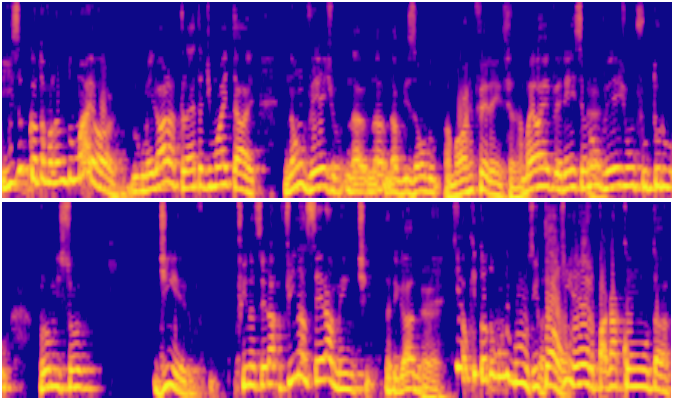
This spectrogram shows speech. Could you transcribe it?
Isso porque eu tô falando do maior, do melhor atleta de Muay Thai. Não vejo, na, na, na visão do. A maior referência, né? A maior referência, É. eu não vejo um futuro promissor dinheiro. Financeira, financeiramente, tá ligado? É. Que é o que todo mundo busca. Então- dinheiro, pagar conta,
